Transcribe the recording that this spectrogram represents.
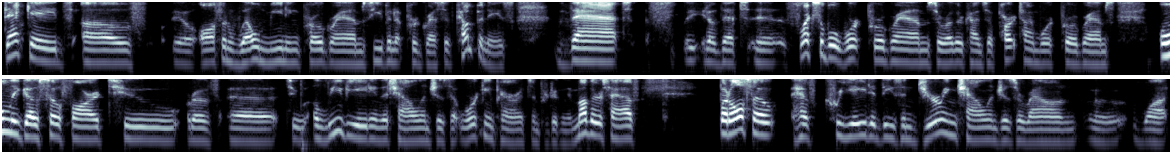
decades of you know, often well-meaning programs, even at progressive companies, that you know that uh, flexible work programs or other kinds of part-time work programs only go so far to sort of uh, to alleviating the challenges that working parents and particularly mothers have but also have created these enduring challenges around uh, what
